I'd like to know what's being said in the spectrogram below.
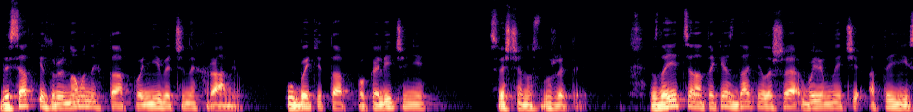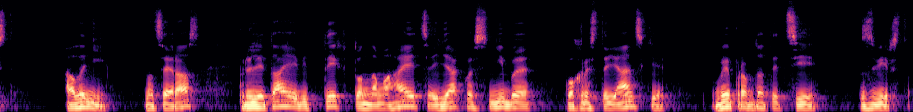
Десятки зруйнованих та понівечених храмів, убиті та покалічені священнослужителі. Здається, на таке здатні лише войовничі атеїсти. Але ні, на цей раз прилітає від тих, хто намагається якось ніби по-християнськи виправдати ці звірства.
